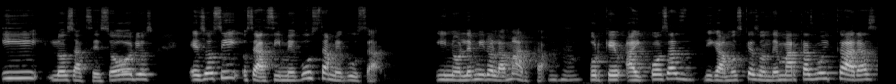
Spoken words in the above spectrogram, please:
y los accesorios. Eso sí, o sea, si me gusta, me gusta y no le miro la marca Ujú. porque hay cosas, digamos, que son de marcas muy caras,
